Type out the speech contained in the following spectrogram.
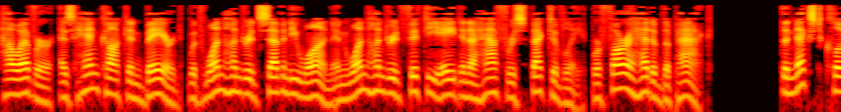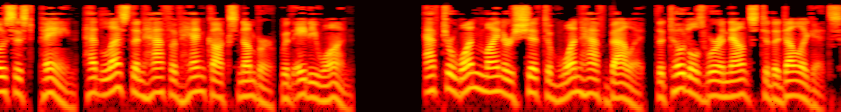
however, as Hancock and Bayard, with 171 and 158 and a half respectively, were far ahead of the pack. The next closest, Payne, had less than half of Hancock's number, with 81. After one minor shift of one-half ballot, the totals were announced to the delegates.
